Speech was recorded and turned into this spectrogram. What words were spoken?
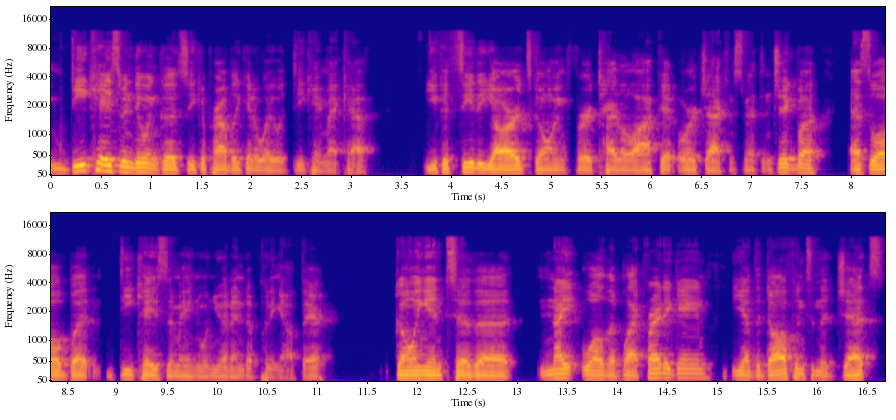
DK's been doing good, so you could probably get away with DK Metcalf. You could see the yards going for Tyler Lockett or Jackson Smith-Njigba as well, but DK is the main one you end up putting out there. Going into the night, well, the Black Friday game, you have the Dolphins and the Jets.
